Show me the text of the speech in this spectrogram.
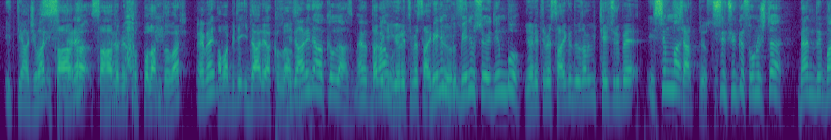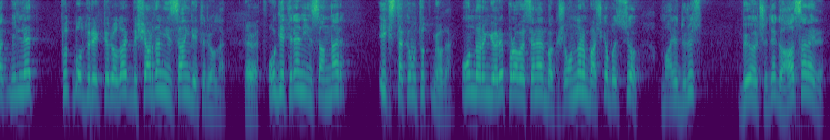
ihtiyacı var isimlere. Sahada, sahada bir futbol aklı var. Evet. Ama bir de idari akıl lazım. İdari de akıl lazım. Evet, Tabii bravo. ki yönetime saygı benim, duyuyoruz. Benim söylediğim bu. Yönetime saygı duyuyoruz ama bir tecrübe İsim var. şart diyorsun. Çünkü sonuçta ben de bak millet futbol direktörü olarak dışarıdan insan getiriyorlar. Evet. O getiren insanlar X takımı tutmuyorlar. Onların göre profesyonel bakışı. Onların başka bakışı yok. Mali Dürüst bir ölçüde Galatasaraylı.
